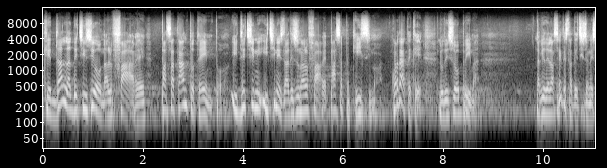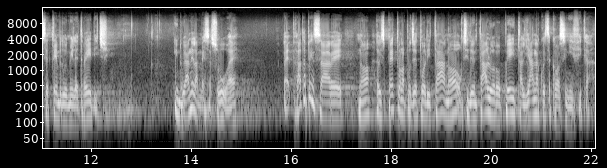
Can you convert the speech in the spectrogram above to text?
che dalla decisione al fare passa tanto tempo. I, I cinesi dalla decisione al fare passa pochissimo. Guardate che, lo dicevo prima, la via della seta è stata decisa nel settembre 2013. In due anni l'ha messa su, eh. Eh, provate a pensare no, rispetto a una progettualità no, occidentale, europea, italiana, questa cosa significa.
